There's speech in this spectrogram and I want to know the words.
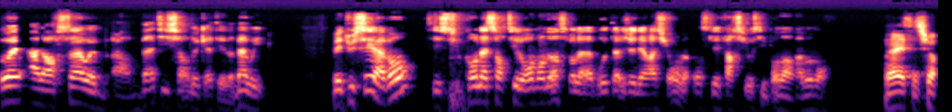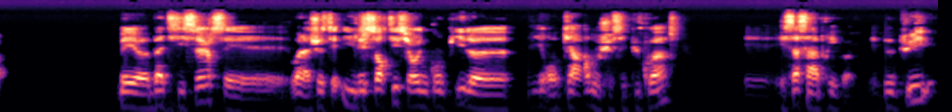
ouais, alors ça, ouais, alors bâtisseur de cathédrale, bah oui, mais tu sais, avant, quand on a sorti le roman noir sur la brutale génération, on se l'est farci aussi pendant un moment. Ouais, c'est sûr. Mais euh, Bâtisseur, c'est voilà, je sais, il est sorti sur une compile euh, au card ou je sais plus quoi, et, et, ça, ça a pris quoi. Et depuis,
